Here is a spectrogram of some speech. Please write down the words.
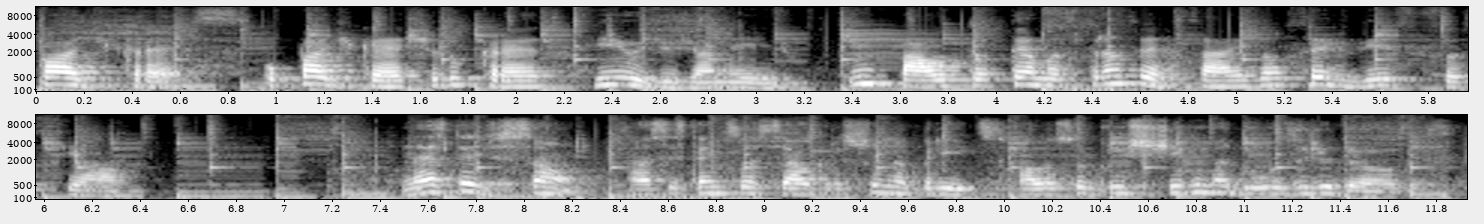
Podcres, o podcast do CRES Rio de Janeiro, em pauta temas transversais ao serviço social. Nesta edição, a assistente social Cristina Brits fala sobre o estigma do uso de drogas.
